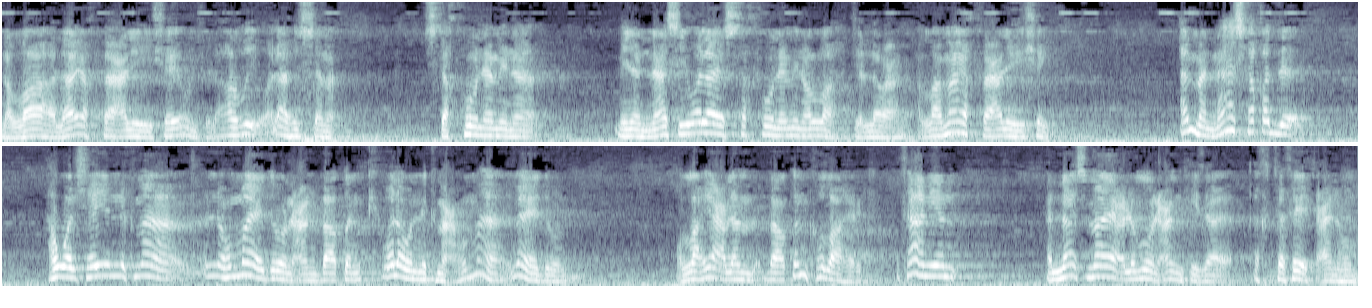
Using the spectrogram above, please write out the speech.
إن الله لا يخفى عليه شيء في الأرض ولا في السماء. يستخفون من من الناس ولا يستخفون من الله جل وعلا. الله ما يخفى عليه شيء. أما الناس فقد أول شيء أنك ما أنهم ما يدرون عن باطنك ولو أنك معهم ما ما يدرون. والله يعلم باطنك وظاهرك. ثانيا الناس ما يعلمون عنك إذا اختفيت عنهم.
